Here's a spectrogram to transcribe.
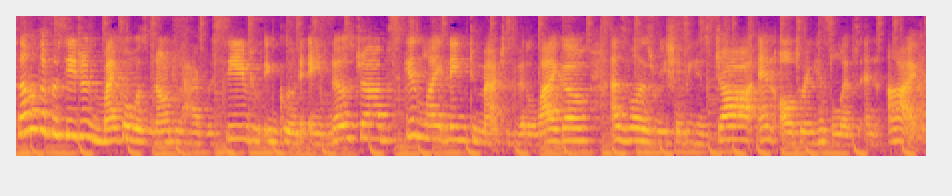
Some of the procedures Michael was known to have received include a nose job, skin lightening to match his vitiligo, as well as reshaping his jaw and altering his lips and eyes.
